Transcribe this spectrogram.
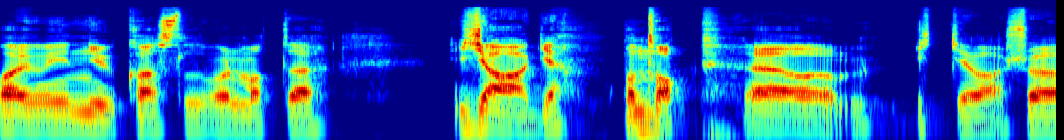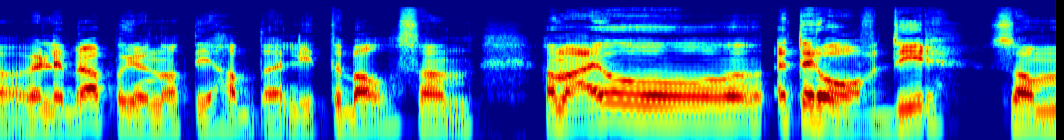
Var jo i Newcastle hvor han måtte jage på mm. topp, og ikke var så veldig bra pga. at de hadde lite ball. Så han, han er jo et rovdyr som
